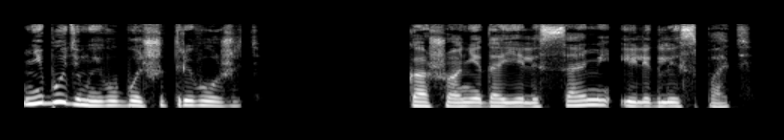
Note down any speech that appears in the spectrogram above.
Не будем его больше тревожить». Кашу они доели сами и легли спать.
